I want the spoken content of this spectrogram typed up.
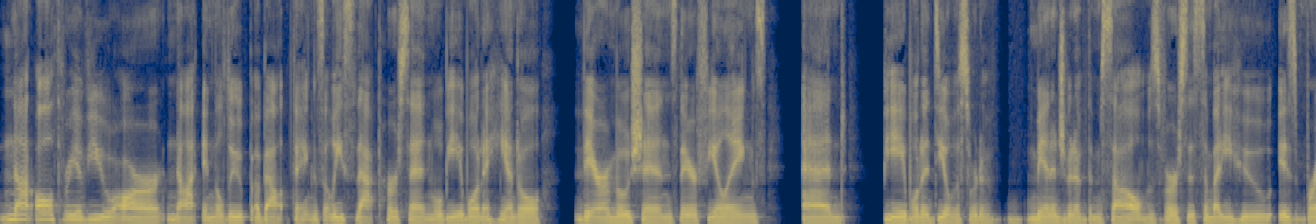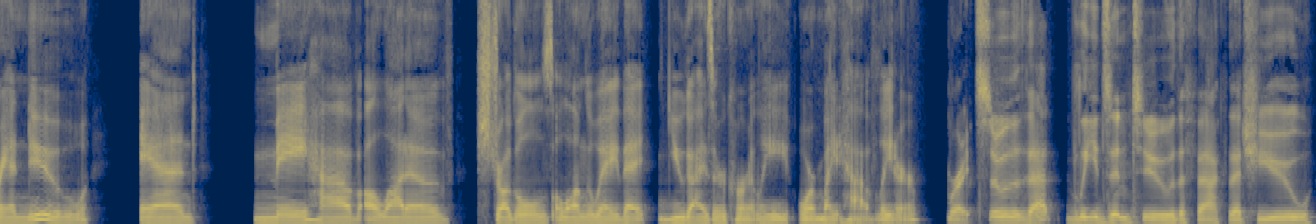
not all three of you are not in the loop about things. At least that person will be able to handle their emotions, their feelings, and be able to deal with sort of management of themselves versus somebody who is brand new and may have a lot of struggles along the way that you guys are currently or might have later. Right. So that leads into the fact that you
